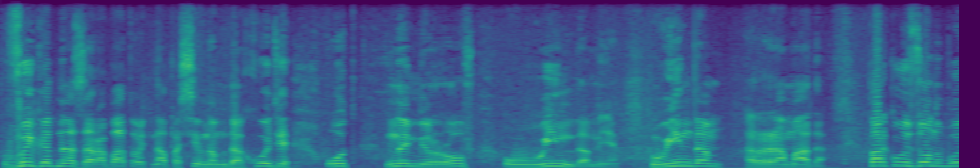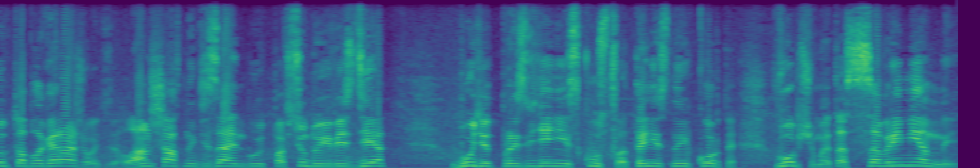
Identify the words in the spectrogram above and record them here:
выгодно зарабатывать на пассивном доходе от номеров Уиндоме. Уиндом Рамада. Парковую зону будут облагораживать, ландшафтный дизайн будет повсюду и везде, будет произведение искусства, теннисные корты. В общем, это современный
